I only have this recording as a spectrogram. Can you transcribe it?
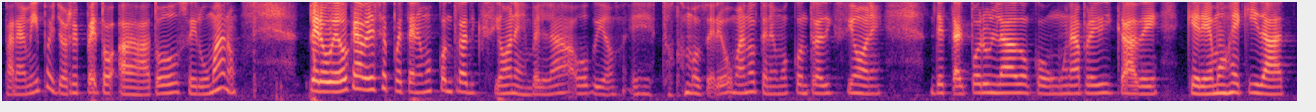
para mí, pues yo respeto a todo ser humano. Pero veo que a veces pues tenemos contradicciones, ¿verdad? Obvio, esto como seres humanos tenemos contradicciones de estar por un lado con una prédica de queremos equidad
